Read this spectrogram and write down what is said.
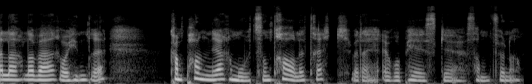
eller la være å hindre, kampanjer mot sentrale trekk ved de europeiske samfunnene.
